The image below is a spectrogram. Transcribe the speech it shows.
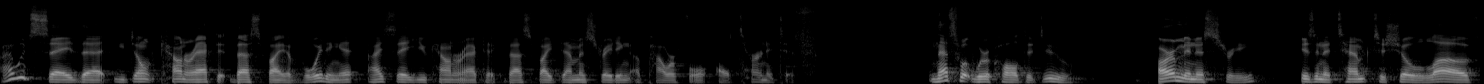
I would say that you don't counteract it best by avoiding it. I say you counteract it best by demonstrating a powerful alternative. And that's what we're called to do. Our ministry is an attempt to show love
